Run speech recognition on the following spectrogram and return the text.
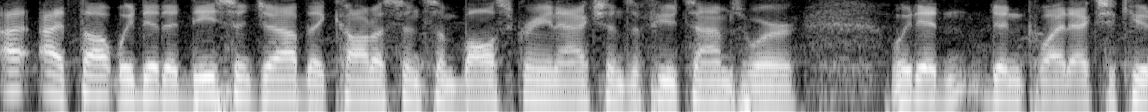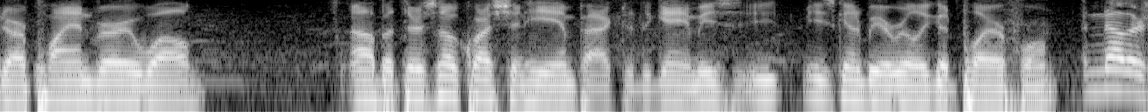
I, I, thought we did a decent job. They caught us in some ball screen actions a few times where we didn't didn't quite execute our plan very well. Uh, but there's no question he impacted the game. He's he, he's going to be a really good player for him. Another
